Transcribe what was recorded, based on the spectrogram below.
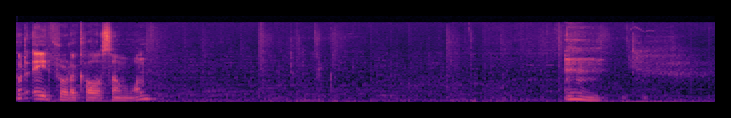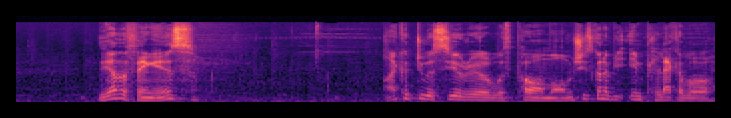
Could aid protocol someone. the other thing is, I could do a serial with Power Mom. She's gonna be implacable.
